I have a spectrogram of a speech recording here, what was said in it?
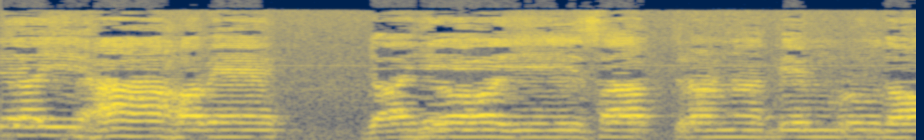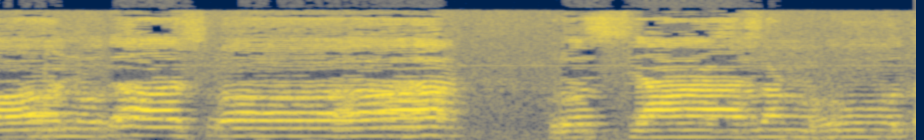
जयिहाहवे जह्योयि शत्रुन् विमृदनुदस्व कृस्या सम्भूत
